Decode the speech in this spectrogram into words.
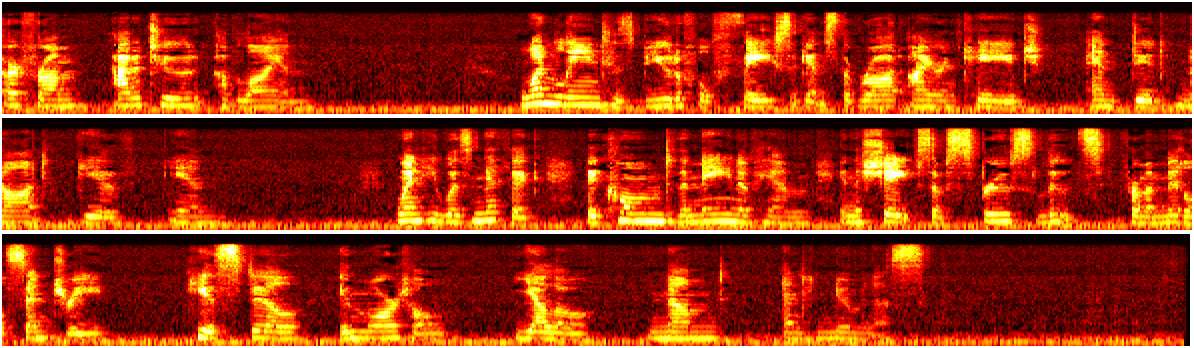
are from Attitude of Lion. One leaned his beautiful face against the wrought iron cage and did not give in. When he was mythic, they combed the mane of him in the shapes of spruce lutes from a middle century. He is still immortal, yellow, numbed.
